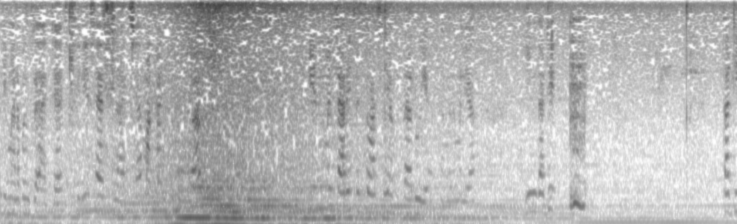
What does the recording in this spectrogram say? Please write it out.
Makan di mana pun berada. Di sini saya sengaja makan di luar, ingin mencari situasi yang baru ya teman-teman ya. Ini tadi tadi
